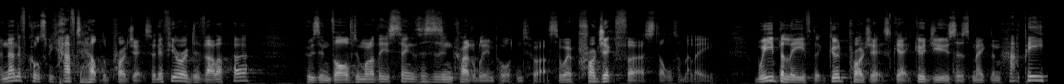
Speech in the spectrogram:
And then, of course, we have to help the projects. And if you're a developer who's involved in one of these things, this is incredibly important to us. So we're project first, ultimately. We believe that good projects get good users, make them happy,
